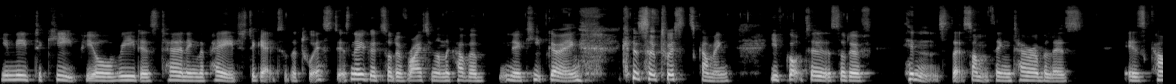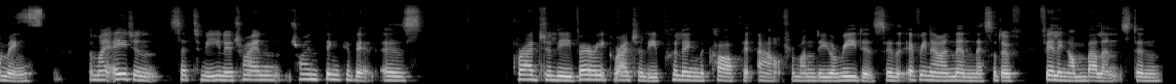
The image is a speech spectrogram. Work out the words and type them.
you need to keep your readers turning the page to get to the twist. It's no good sort of writing on the cover, you know, keep going because the twist's coming. You've got to sort of hint that something terrible is is coming. And my agent said to me, you know, try and try and think of it as gradually, very gradually pulling the carpet out from under your readers so that every now and then they're sort of feeling unbalanced and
